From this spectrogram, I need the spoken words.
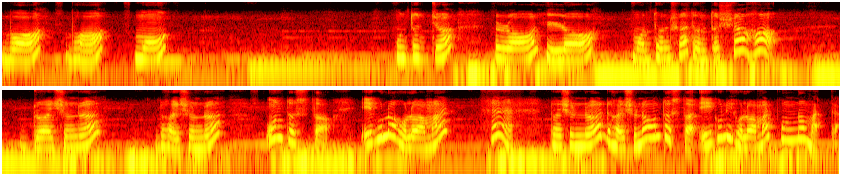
ব, ভ, ম উন্তুজ র, ল মধ্যংস দন্তস্ব, হ। ডয় শূন্য অন্তস্ত এগুলো হলো আমার হ্যাঁ ঢয় শূন্য অন্তস্ত এইগুলি হলো আমার পূর্ণ মাত্রা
